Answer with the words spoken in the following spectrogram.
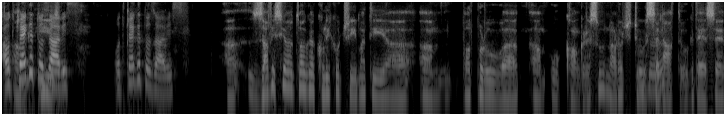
A od čega to um, i... zavisi? Od čega to zavisi? Zavisi od toga koliko će imati um, potporu um, u kongresu, naročito u mhm. senatu, gde se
